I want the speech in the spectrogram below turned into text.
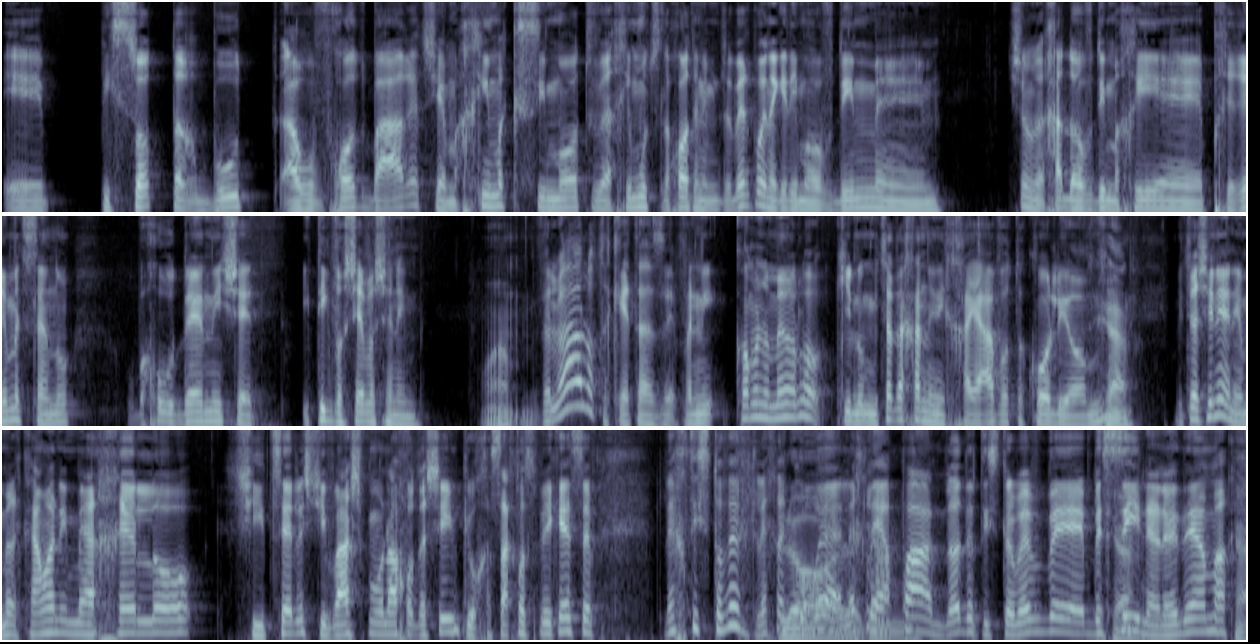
הפיסות תרבות הרווחות בארץ שהן הכי מקסימות והכי מוצלחות. אני מדבר פה נגיד עם העובדים, אה, יש לנו אחד העובדים הכי אה, בכירים אצלנו, הוא בחור דני שאיתי כבר שבע שנים. וואו. ולא היה לו את הקטע הזה, ואני כל הזמן אומר לו, כאילו מצד אחד אני חייב אותו כל יום, כן. מצד שני אני אומר כמה אני מאחל לו שיצא לשבעה שמונה חודשים כי הוא חסך מספיק כסף. לך תסתובב, לך לא, לקוריאה, לך ליפן, לא יודע, תסתובב בסין, כן. אני יודע מה, כן.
